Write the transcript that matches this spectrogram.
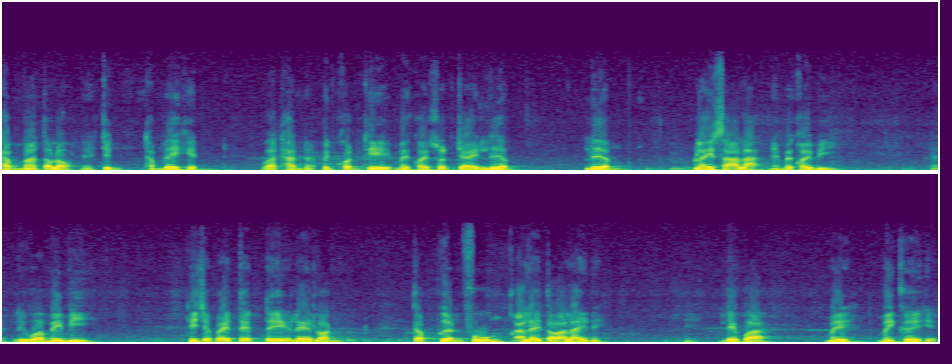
ทำมาตลอดเนี่ยจึงทำได้เห็นว่าท่านเป็นคนที่ไม่ค่อยสนใจเรื่องเรื่องไร้สาระเนี่ยไม่ค่อยมี หรือว่าไม่มีที่จะไปเตะเตะเล่ร่อนกับเพื่อนฝูงอะไรต่ออะไรนี่นี่ เรียกว่าไม่ไม่เคยเห็น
